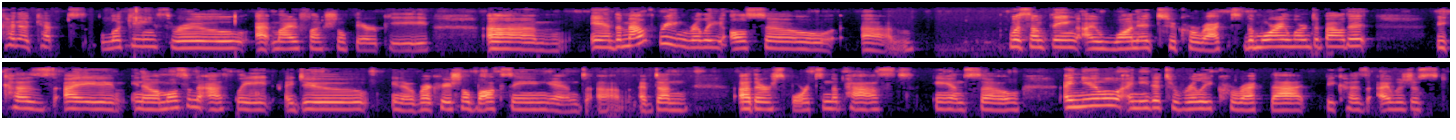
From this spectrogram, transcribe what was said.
kind of kept looking through at myofunctional therapy. Um, and the mouth breathing really also um, was something I wanted to correct the more I learned about it because I, you know, I'm also an athlete. I do, you know, recreational boxing and um, I've done other sports in the past. And so I knew I needed to really correct that because I was just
